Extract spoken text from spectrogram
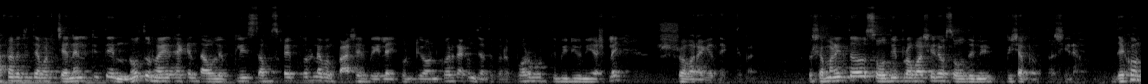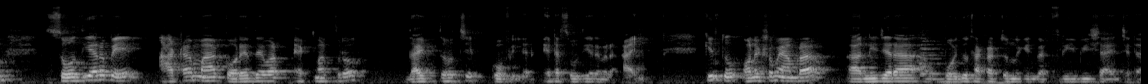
আপনারা যদি আমার চ্যানেলটিতে নতুন হয়ে থাকেন, তাহলে প্লিজ সাবস্ক্রাইব করুন এবং পাশের বেল আইকনটি অন করে রাখুন, যাতে করে পরবর্তী ভিডিও নিয়ে আসলে সবার আগে দেখতে পান। তো সম্মানিত সৌদি প্রবাসীরা, সৌদি ভিসা প্রত্যাশীরা, দেখুন, সৌদি আরবে আকামা করে দেওয়ার একমাত্র দায়িত্ব হচ্ছে কফিলের, এটা সৌদি আরবের আইন। কিন্তু অনেক সময় আমরা নিজেরা বৈধ থাকার জন্য কিংবা ফ্রি ভিসায় যেটা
